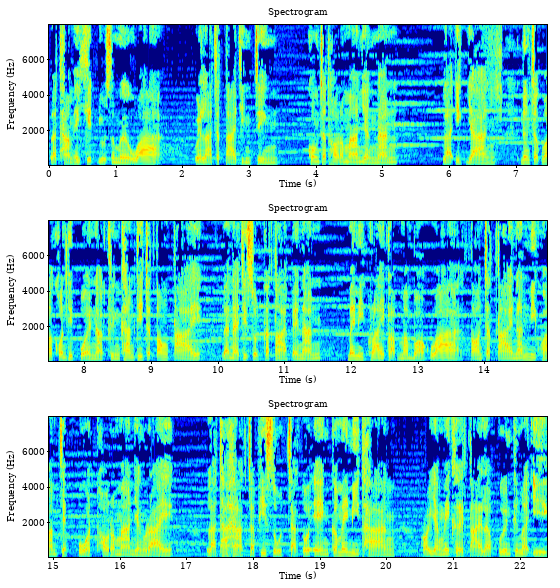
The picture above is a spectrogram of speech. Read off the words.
และทำให้คิดอยู่เสมอว่า เวลาจะตายจริง ๆ คงจะทรมานอย่างนั้น และอีกอย่าง เนื่องจากว่าคนที่ป่วยหนักถึงขั้นที่จะต้องตาย และในที่สุดก็ตายไปนั้น ไม่มีใครกลับมาบอกว่าตอนจะตายนั้นมีความเจ็บปวดทรมานอย่างไร และถ้าหากจะพิสูจน์จากตัวเองก็ไม่มีทาง เพราะยังไม่เคยตายแล้วฟื้นขึ้นมาอีก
